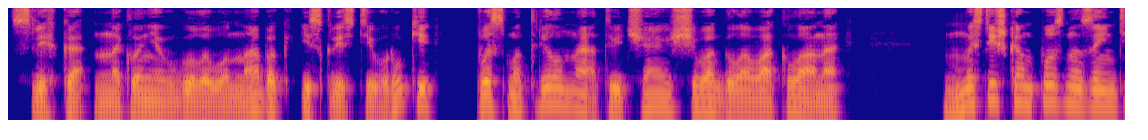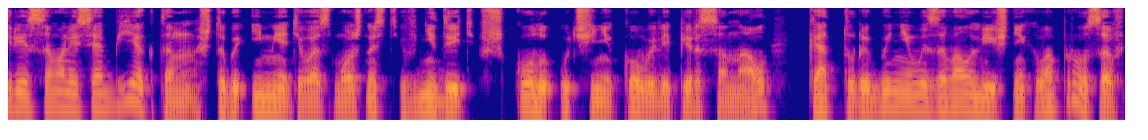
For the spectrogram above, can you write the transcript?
Слегка наклонив голову на бок и скрестив руки, посмотрел на отвечающего глава клана. «Мы слишком поздно заинтересовались объектом, чтобы иметь возможность внедрить в школу учеников или персонал, который бы не вызывал лишних вопросов.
